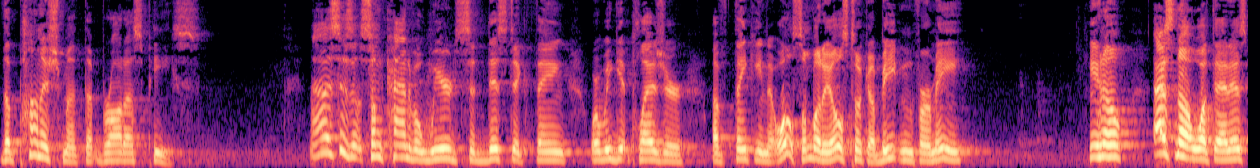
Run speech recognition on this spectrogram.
The punishment that brought us peace. Now, this isn't some kind of a weird sadistic thing where we get pleasure of thinking that, well, somebody else took a beating for me. You know, that's not what that is.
